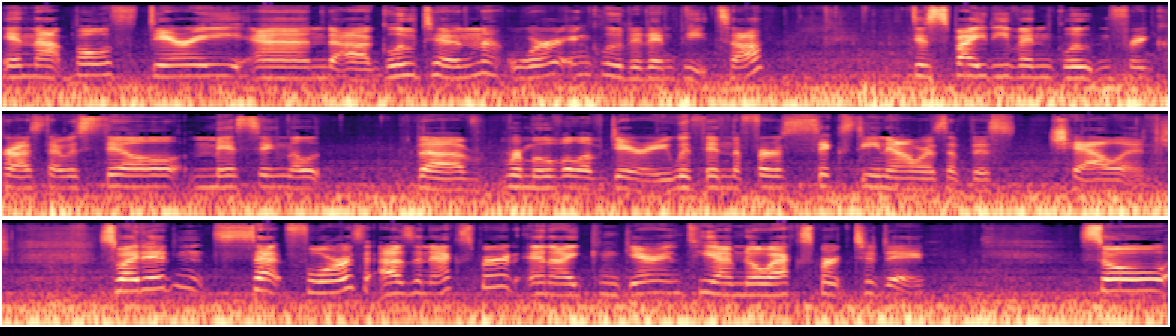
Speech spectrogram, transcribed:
in that both dairy and uh, gluten were included in pizza. Despite even gluten free crust, I was still missing the, the removal of dairy within the first 16 hours of this challenge. So I didn't set forth as an expert, and I can guarantee I'm no expert today. So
